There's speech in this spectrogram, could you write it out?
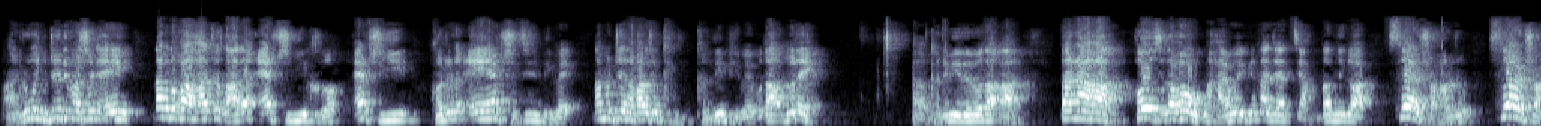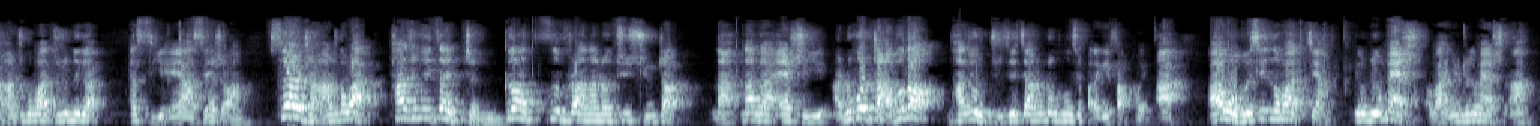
啊，如果你这地方是个 a，那么的话它就拿到 h 一和 h 一和这个 a h 进行匹配，那么这样的话就肯肯定匹配不到，对不对？啊，肯定匹配不到啊。当然哈，后期的话我们还会跟大家讲到那个 search 函数，search 函数的话就是那个 s e a r c h 啊，search 函数的话，它就会在整个字符串当中去寻找那那个 s 一啊，如果找不到，它就直接将这个东西把它给返回啊。而我们现在的话讲用这个 match 好吧，用这个 match 啊。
